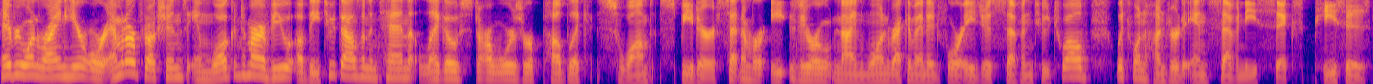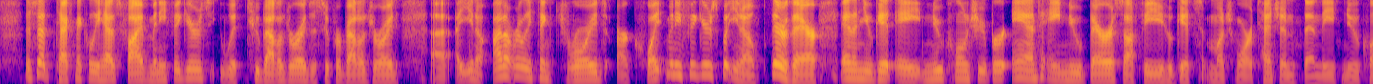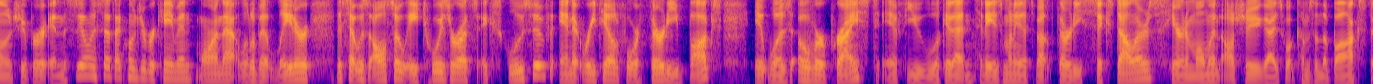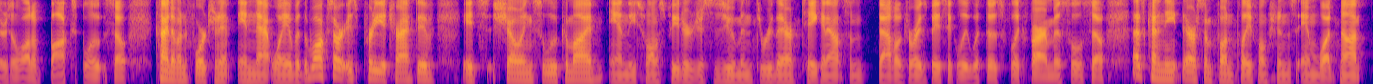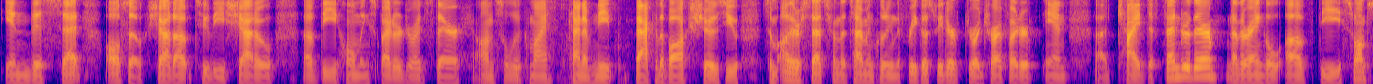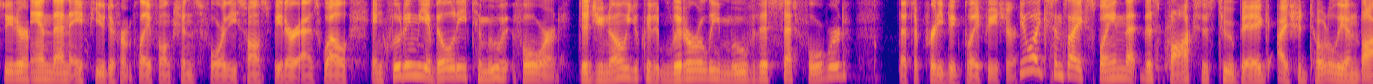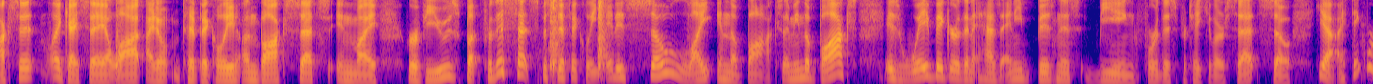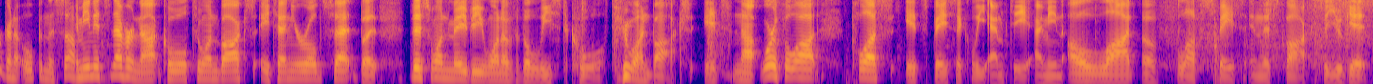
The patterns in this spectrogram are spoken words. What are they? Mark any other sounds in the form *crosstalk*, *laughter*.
Hey everyone, Ryan here, or M&R Productions, and welcome to my review of the 2010 LEGO Star Wars Republic Swamp Speeder, set number 8091, recommended for ages 7 to 12, with 176 pieces. The set technically has five minifigures, with two battle droids, a super battle droid. Uh, you know, I don't really think droids are quite minifigures, but you know, they're there. And then you get a new Clone Trooper and a new Barriss Offee, who gets much more attention than the new Clone Trooper, and this is the only set that Clone Trooper came in, more on that little bit later. The set was also a Toys R Us exclusive and it retailed for 30 bucks. It was overpriced. If you look at that in today's money, that's about $36. Here in a moment, I'll show you guys what comes in the box. There's a lot of box bloat, so kind of unfortunate in that way, but the box art is pretty attractive. It's showing Saleucami and the Swamp Speeder just zooming through there, taking out some battle droids basically with those flick fire missiles, so that's kind of neat. There are some fun play functions and whatnot in this set. Also, shout out to the shadow of the homing spider droids there on Saleucami. Kind of neat. Back of the box shows you some other sets from the time, including the Freeco Speeder, Droid Tri-Fighter, and uh, TIE Defender there. Another angle of the Swamp Speeder, and then a few different play functions for the Swamp Speeder as well, including the ability to move it forward. Did you know you could literally move this set forward? That's a pretty big play feature. I feel like since I explained that this box is too big, I should totally unbox it. Like I say a lot, I don't typically unbox sets in my reviews, but for this set specifically, it is so light in the box. I mean, the box is way bigger than it has any business being for this particular set. So yeah, I think we're to open this up. I mean, it's never not cool to unbox a 10-year-old set, but this one may be one of the least cool *laughs* to unbox. It's not worth a lot, plus it's basically empty. I mean, a lot of fluff space in this box. So you get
